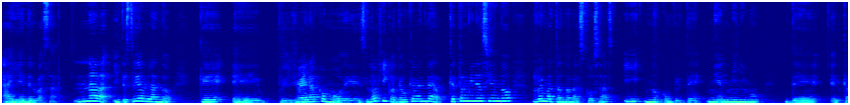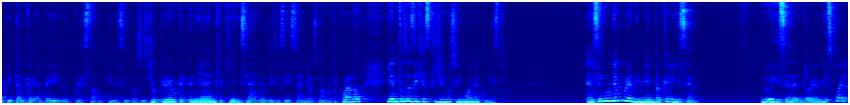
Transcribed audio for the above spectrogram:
ahí en el bazar. Nada. Y te estoy hablando que eh, pues yo era como de, es lógico, tengo que vender. ¿Qué terminé haciendo? Rematando las cosas y no completé ni el mínimo del el capital que había pedido prestado en ese entonces. Yo creo que tenía entre 15 años, 16 años, no lo recuerdo, y entonces dije es que yo no soy buena con esto. El segundo emprendimiento que hice, lo hice dentro de mi escuela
